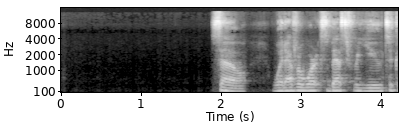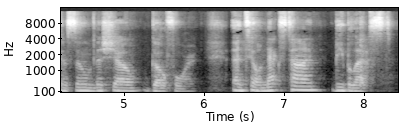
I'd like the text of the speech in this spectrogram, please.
So, whatever works best for you to consume this show, go for it. Until next time, be blessed.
